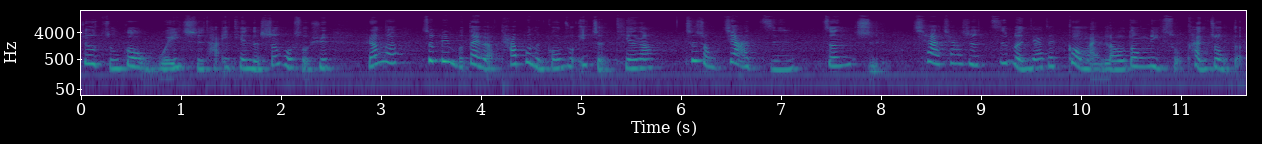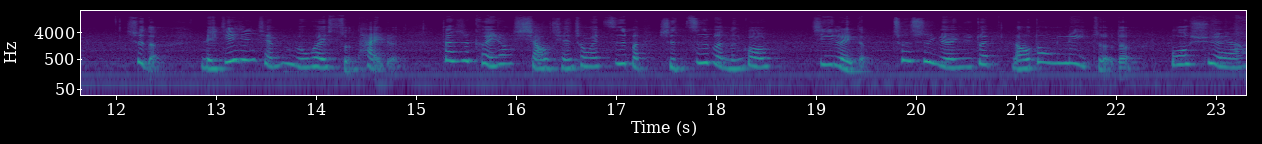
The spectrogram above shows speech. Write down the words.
就足够维持他一天的生活所需。然而，这并不代表他不能工作一整天啊！这种价值增值，恰恰是资本家在购买劳动力所看重的。是的，累积金钱并不会损害人，但是可以让小钱成为资本，使资本能够积累的。这是源于对劳动力者的。剥削啊！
